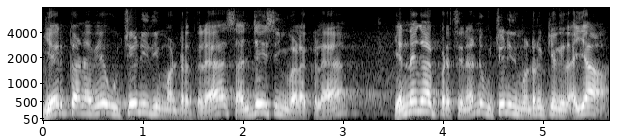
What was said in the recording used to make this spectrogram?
ஏற்கனவே உச்சநீதிமன்றத்தில் சஞ்சய் சிங் வழக்கில் என்னங்க பிரச்சனைன்னு உச்சநீதிமன்றம் கேட்குது ஐயா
